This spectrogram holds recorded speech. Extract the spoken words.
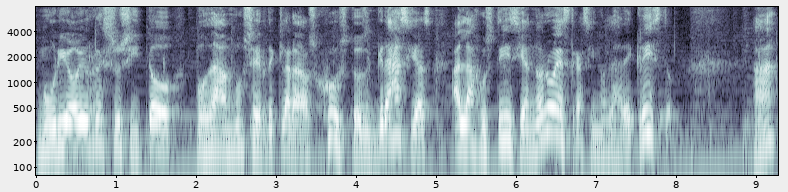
murió y resucitó, podamos ser declarados justos gracias a la justicia no nuestra, sino la de Cristo. ¿Ah?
